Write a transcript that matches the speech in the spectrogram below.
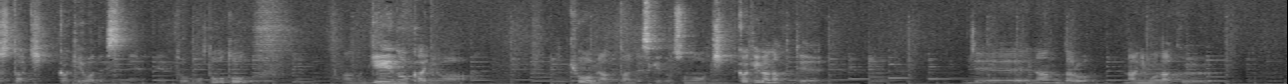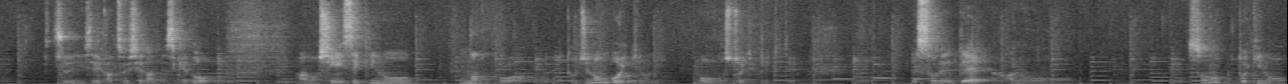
したきっかけはですねえっともともと芸能界には興味あったんですけどそのきっかけがなくてでなんだろう何もなく普通に生活してたんですけどあの親戚の女の子が、えっと、ジュノンボーイっていうのに応募しといてくれててでそれであのその時の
